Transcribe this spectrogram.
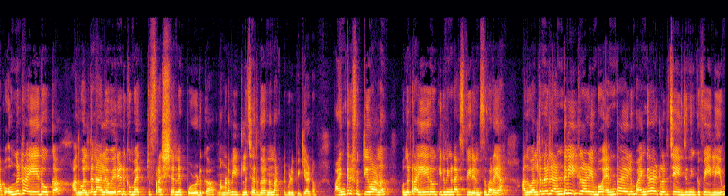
അപ്പോൾ ഒന്ന് ട്രൈ ചെയ്ത് നോക്കുക അതുപോലെ തന്നെ അലോവേര എടുക്കുമ്പോൾ ഏറ്റവും ഫ്രഷ് തന്നെ എപ്പോഴും എടുക്കുക നമ്മുടെ വീട്ടിൽ ചെറുതുവരെ നട്ട് പിടിപ്പിക്കുക കേട്ടോ. ഭയങ്കര എഫക്റ്റീവാണ് ഒന്ന് ട്രൈ ചെയ്ത് നോക്കിയിട്ട് നിങ്ങളുടെ എക്സ്പീരിയൻസ് പറയാം. അതുപോലെ തന്നെ ഒരു രണ്ട് വീക്ക് കഴിയുമ്പോൾ എന്തായാലും ഭയങ്കരമായിട്ടുള്ളൊരു ചേഞ്ച് നിങ്ങൾക്ക് ഫീൽ ചെയ്യും.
